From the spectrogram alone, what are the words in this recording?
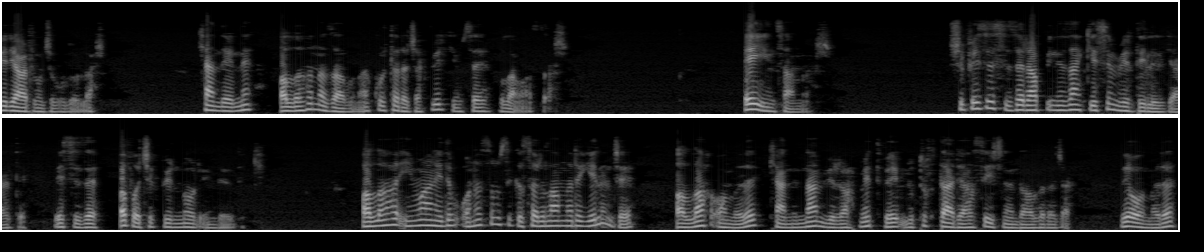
bir yardımcı bulurlar. Kendilerini Allah'ın azabından kurtaracak bir kimse bulamazlar. Ey insanlar! Şüphesiz size Rabbinizden kesin bir delil geldi ve size apaçık bir nur indirdik. Allah'a iman edip ona sımsıkı sarılanlara gelince Allah onları kendinden bir rahmet ve lütuf deryası içine daldıracak ve onları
